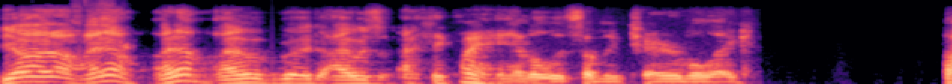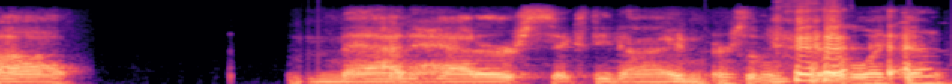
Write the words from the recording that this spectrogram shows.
yeah, I know, I know, I know. I, I was. I think my handle was something terrible, like, uh, Mad Hatter 69 or something terrible like that.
